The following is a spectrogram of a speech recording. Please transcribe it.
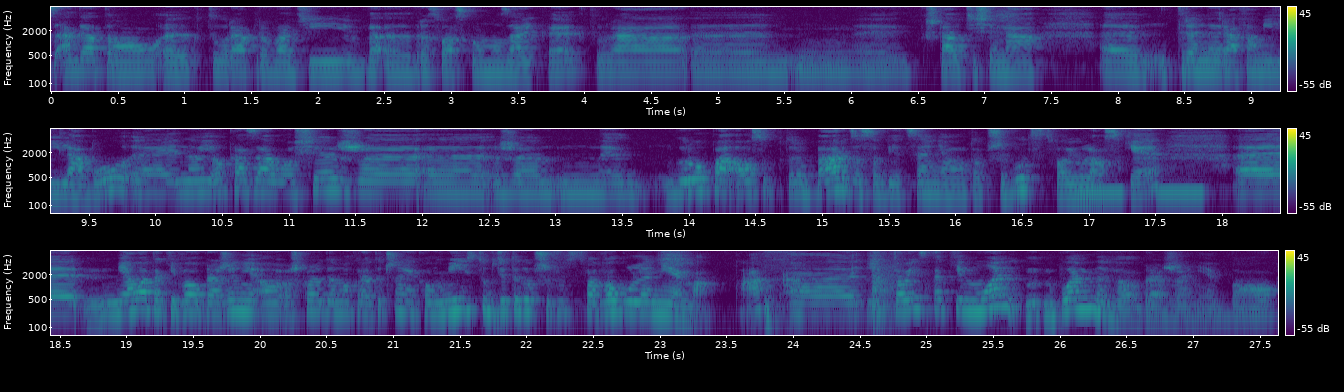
z Agatą, y, która prowadzi wrocławską mozaikę, która kształci się na trenera Family Labu. E, no i okazało się, że, e, że mm, grupa osób, które bardzo sobie cenią to przywództwo julowskie, mm. miała takie wyobrażenie o, o szkole demokratycznej jako miejscu, gdzie tego przywództwa w ogóle nie ma. Tak? I to jest takie błędne wyobrażenie, bo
